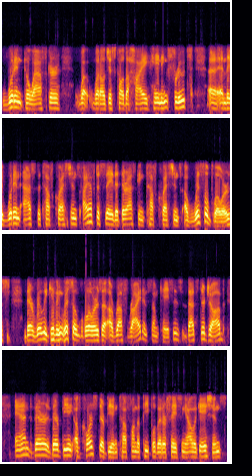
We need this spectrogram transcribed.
wouldn't go after what what I'll just call the high hanging fruit, uh, and they wouldn't ask the tough questions. I have to say that they're asking tough questions of whistleblowers. They're really giving whistleblowers a, a rough ride in some cases. That's their job, and they're they're being of course they're being tough on the people that are facing allegations.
